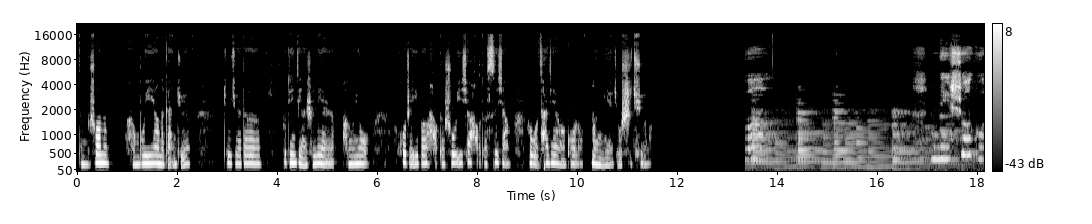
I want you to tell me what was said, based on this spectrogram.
怎么说呢？很不一样的感觉，就觉得不仅仅是恋人、朋友，或者一本好的书、一些好的思想，如果擦肩而过了，那你也就失去了。你说过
